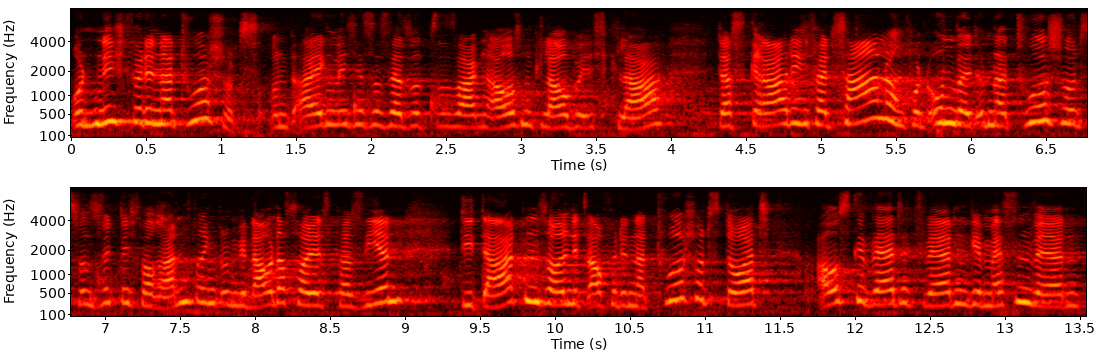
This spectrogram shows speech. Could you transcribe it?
und nicht für den Naturschutz. Und eigentlich ist es ja sozusagen außen, glaube ich, klar, dass gerade die Verzahnung von Umwelt- und Naturschutz uns wirklich voranbringt. Und genau das soll jetzt passieren. Die Daten sollen jetzt auch für den Naturschutz dort ausgewertet werden, gemessen werden.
